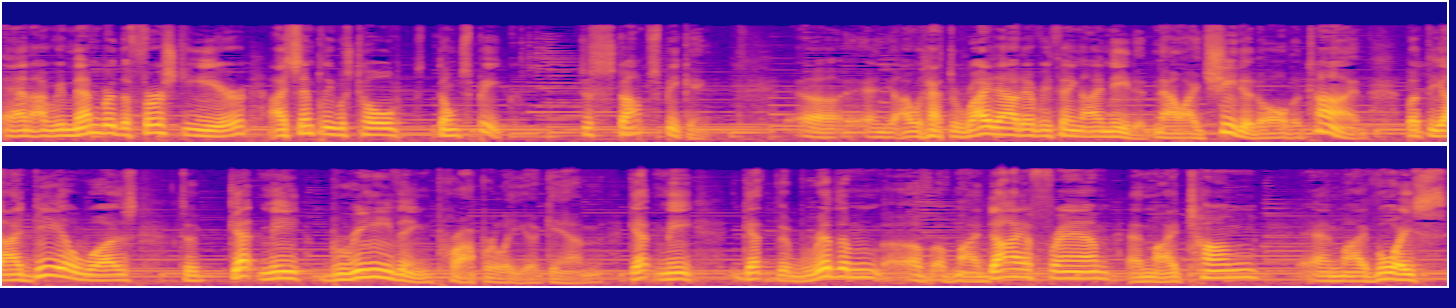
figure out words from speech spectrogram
and I remember the first year I simply was told, don't speak, just stop speaking. Uh, and I would have to write out everything I needed. Now, I cheated all the time, but the idea was to get me breathing properly again, get me get the rhythm of, of my diaphragm and my tongue and my voice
